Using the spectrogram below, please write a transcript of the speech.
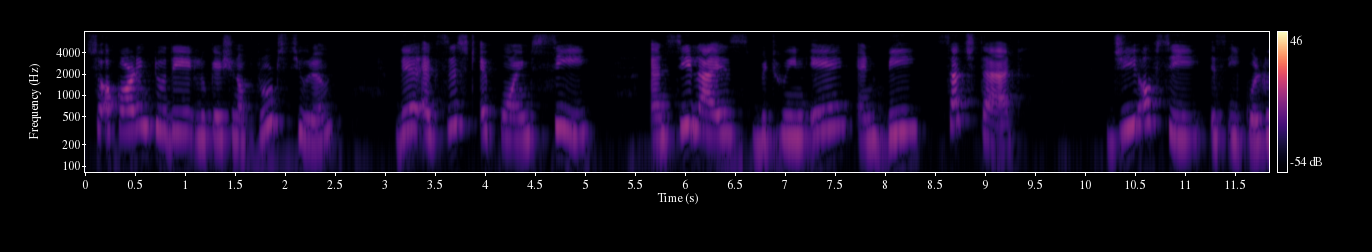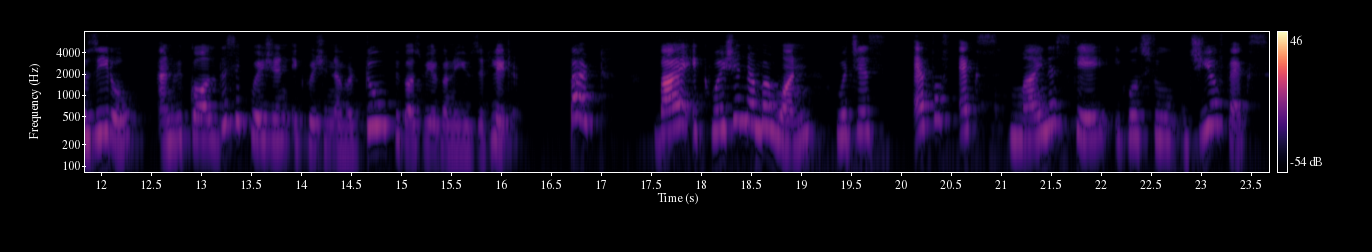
So according to the location of roots theorem there exists a point C and C lies between A and B such that g of C is equal to 0 and we call this equation equation number 2 because we are going to use it later. But by equation number 1 which is f of x minus k equals to g of x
